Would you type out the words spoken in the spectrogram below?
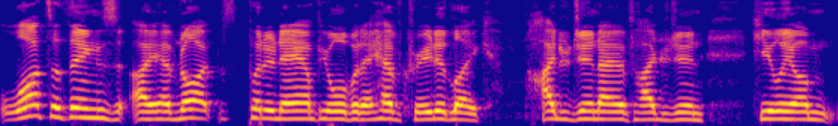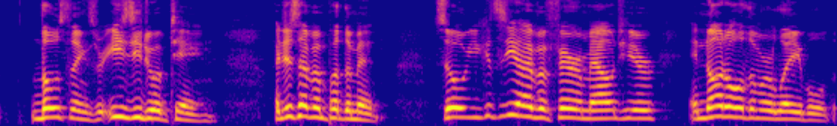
lots of things I have not put in ampule, but I have created, like hydrogen, I have hydrogen, helium, those things are easy to obtain. I just haven't put them in. So you can see I have a fair amount here, and not all of them are labeled.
